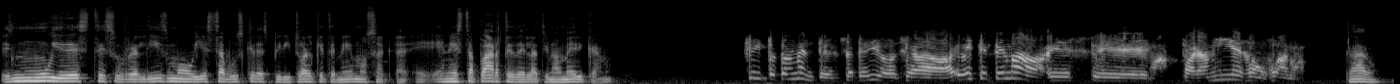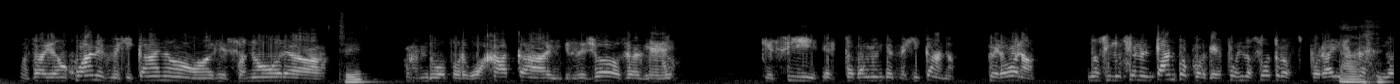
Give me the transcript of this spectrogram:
es muy de este surrealismo y esta búsqueda espiritual que tenemos a- a- en esta parte de Latinoamérica, ¿no? Sí, totalmente, ya te digo, o sea, este tema es, eh, para mí es Don Juan, Claro, o sea, Don Juan es mexicano, es de Sonora, sí. anduvo por Oaxaca y qué sé yo, o sea que, que sí, es totalmente mexicano. Pero bueno, no se ilusionen tanto porque después los otros por ahí Ah. no,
